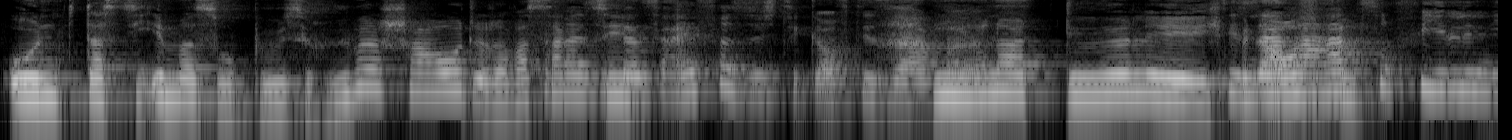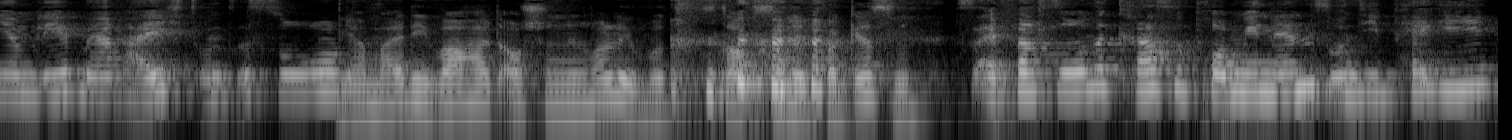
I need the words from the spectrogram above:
und dass die immer so böse rüberschaut oder was Weil sagt sie sie? ganz eifersüchtig auf die Sarah Ja, natürlich. Ich Die Sarah hat so viel in ihrem Leben erreicht und ist so, ja, Mai, die war halt auch schon in Hollywood. Das darfst du nicht vergessen. ist einfach so eine krasse Prominenz und die Peggy,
